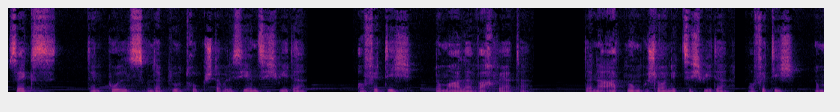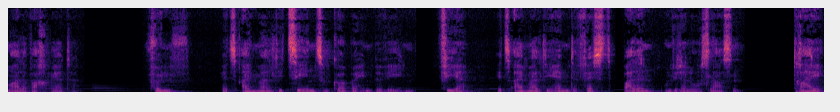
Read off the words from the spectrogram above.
6. Dein Puls und der Blutdruck stabilisieren sich wieder auf für dich normaler Wachwerte. Deine Atmung beschleunigt sich wieder auf für dich normale Wachwerte. 5. Jetzt einmal die Zehen zum Körper hin bewegen. 4. Jetzt einmal die Hände fest ballen und wieder loslassen. 3.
